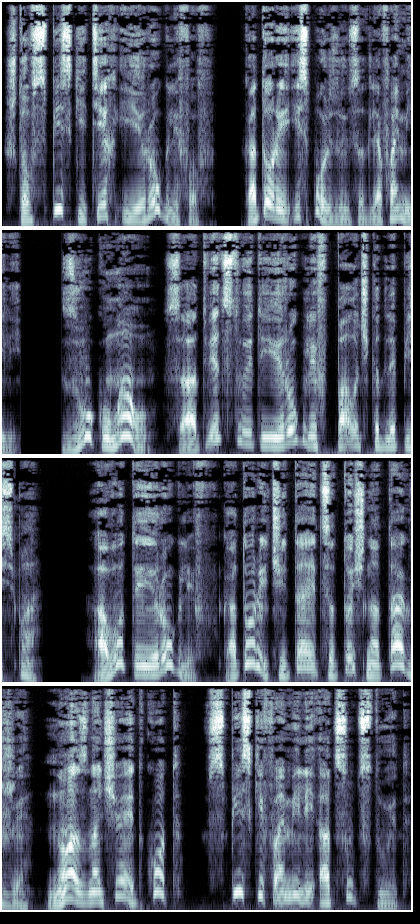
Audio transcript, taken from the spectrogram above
что в списке тех иероглифов, которые используются для фамилий, звуку Мау соответствует иероглиф «палочка для письма». А вот иероглиф, который читается точно так же, но означает код, в списке фамилий отсутствует.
